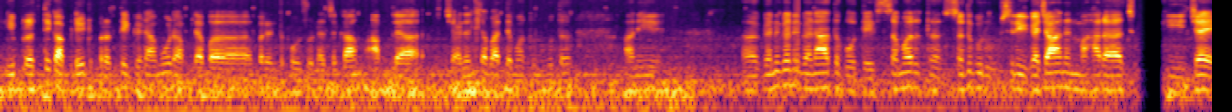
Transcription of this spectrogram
ही प्रत्येक अपडेट प्रत्येक घडामोड आपल्या प- पर्यंत पोहोचवण्याचं काम आपल्या चॅनलच्या माध्यमातून होतं. आणि गणगण गणात पोते समर्थ सद्गुरू श्री गजानन महाराज की जय.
